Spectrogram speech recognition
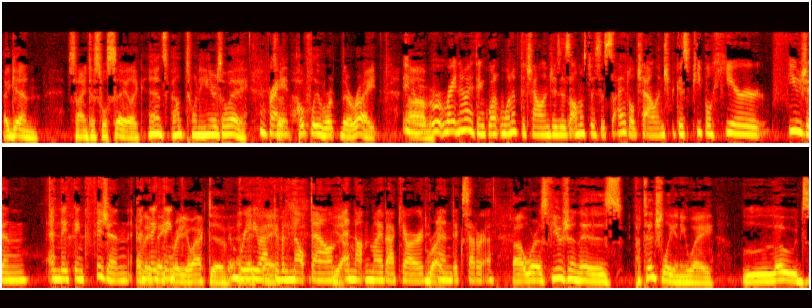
again, scientists will say like, eh, it's about 20 years away. Right. So hopefully we're, they're right. You know, Um, right now, I think one, one of the challenges is almost a societal challenge because people hear fusion and they think fission and, they, think, radioactive. and they radioactive think- and meltdown Yeah. and not in my backyard Right. and etc. Uh, whereas fusion is potentially anyway loads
